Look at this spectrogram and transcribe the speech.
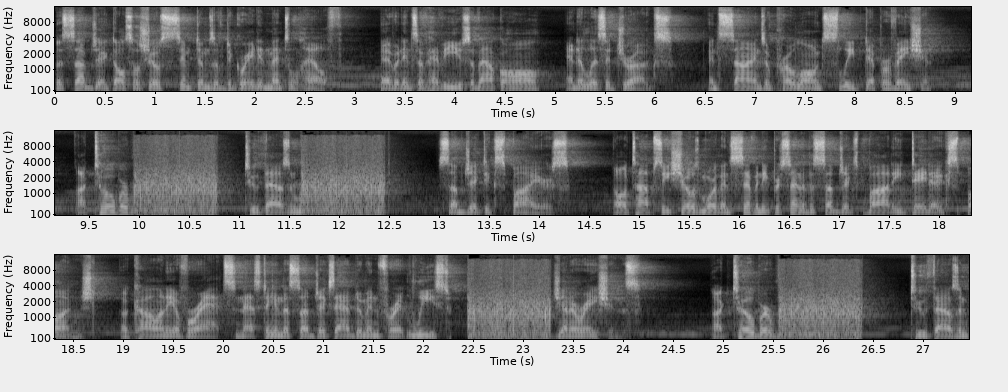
The subject also shows symptoms of degraded mental health, evidence of heavy use of alcohol and illicit drugs, and signs of prolonged sleep deprivation. October 2000. Subject expires. Autopsy shows more than 70% of the subject's body data expunged, a colony of rats nesting in the subject's abdomen for at least generations. October 2000.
